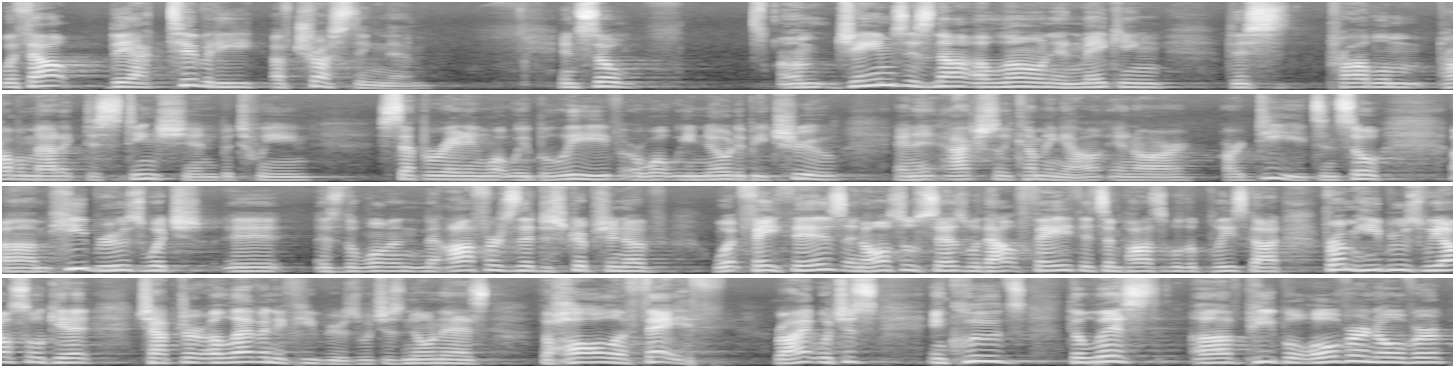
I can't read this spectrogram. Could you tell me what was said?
without the activity of trusting them. And so um, James is not alone in making this problem, problematic distinction between separating what we believe or what we know to be true and it actually coming out in our, our deeds. And so, um, Hebrews, which is the one that offers the description of what faith is and also says without faith it's impossible to please God. From Hebrews, we also get chapter 11 of Hebrews, which is known as the Hall of Faith. Right, which is, includes the list of people over and over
